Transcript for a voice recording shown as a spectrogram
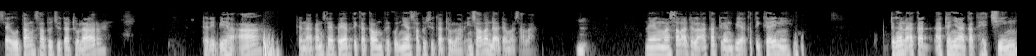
Saya utang satu juta dolar, dari pihak A dan akan saya bayar tiga tahun berikutnya satu juta dolar. Insya Allah tidak ada masalah. Hmm. Nah yang masalah adalah akad dengan pihak ketiga ini. Dengan akad adanya akad hedging,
